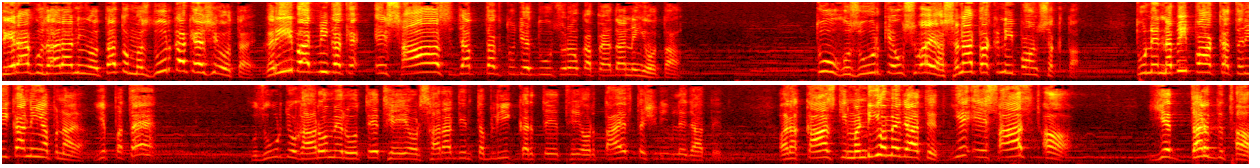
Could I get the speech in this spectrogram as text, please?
तेरा गुजारा नहीं होता तो मजदूर का कैसे होता है? गरीब आदमी का एहसास जब तक तुझे दूसरों का पैदा नहीं होता। तू हुजूर के उसवा हसना तक नहीं पहुँच सकता। तूने नबी पाक का तरीका नहीं अपनाया। ये पता है, हुजूर जो गारों में रोते थे और सारा दिन तबलीग करते थे और ताइफ तशरीफ़ ले जाते थे और अक्काश की मंडियों में जाते थे, ये एहसास था, ये दर्द था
